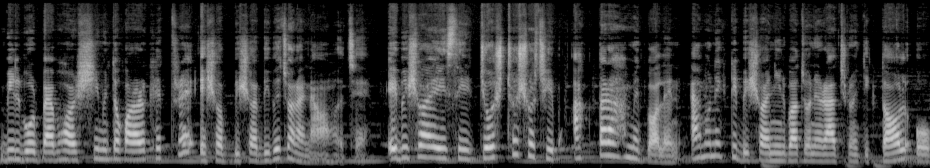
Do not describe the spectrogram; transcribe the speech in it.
বিলবোর্ড ব্যবহার সীমিত করার ক্ষেত্রে এসব বিষয় বিবেচনায় নেওয়া হয়েছে। এ বিষয়ে ইসির জ্যেষ্ঠ সচিব আক্তার আহমেদ বলেন, এমন একটি বিষয় নির্বাচনে রাজনৈতিক দল ও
